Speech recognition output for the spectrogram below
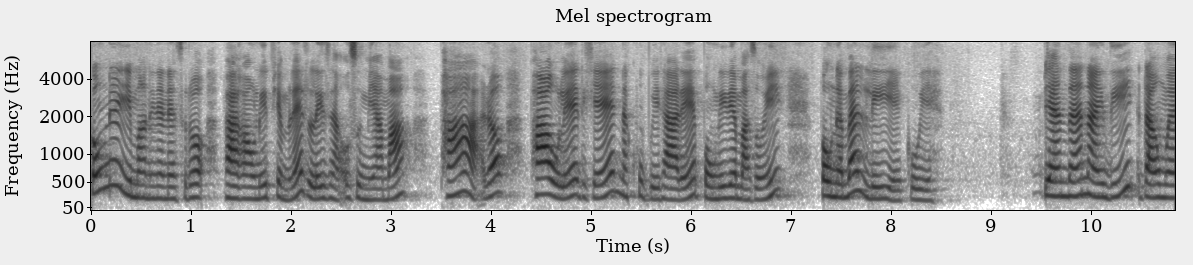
ကုန်းနဲ့ရေမာနေနိုင်တယ်ဆိုတော့ဘာကောင်လေးဖြစ်မလဲဒလိမ့်ဆန်အုပ်စုများမှာဖားအဲ့တော့ဖားကိုလည်းဒီကျဲနှစ်ခုပေးထားတယ်ပုံလေးထဲမှာဆိုရင်ပုံနံပါတ်၄ရယ်9ရယ်ပြန်တန်းနိုင်သည်အတောင်ပံ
